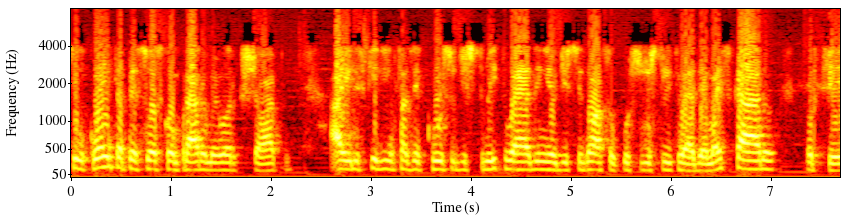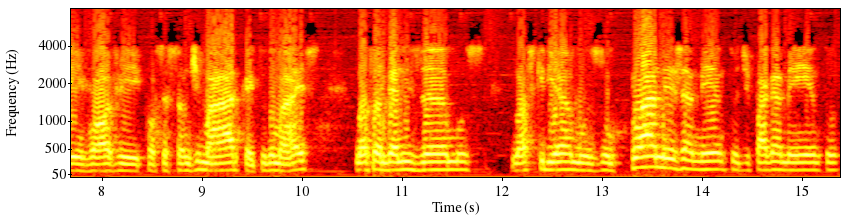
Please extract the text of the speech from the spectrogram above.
50 pessoas compraram o meu workshop. Aí eles queriam fazer curso de Street Wedding. Eu disse: Nossa, o curso de Street Wedding é mais caro, porque envolve concessão de marca e tudo mais. Nós organizamos, nós criamos um planejamento de pagamento.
